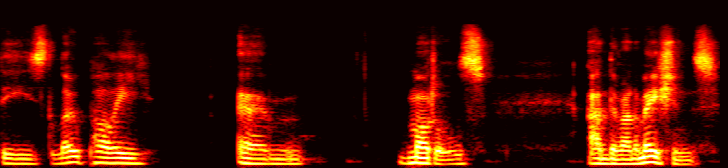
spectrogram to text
these low poly um, models and their animations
